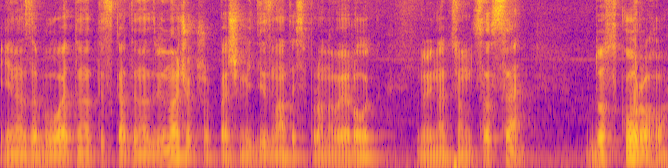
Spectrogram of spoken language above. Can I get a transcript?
І не забувайте натискати на дзвіночок, щоб першими дізнатися про новий ролик. Ну і на цьому це все. До скорого!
